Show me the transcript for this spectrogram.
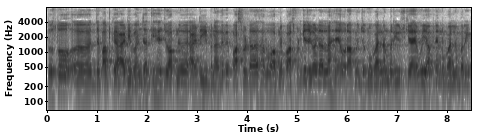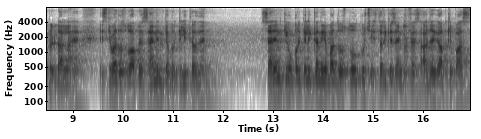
दोस्तों जब आपकी आईडी बन जाती है, जो आपने आईडी बनाते हुए पासवर्ड डाला था, वो आपने पासवर्ड की जगह डालना है और आपने जो मोबाइल नंबर यूज़ किया है, वही आपने मोबाइल नंबर के ऊपर डालना है। इसके बाद दोस्तों, आपने साइन इन के ऊपर क्लिक कर दें। साइन इन के ऊपर क्लिक करने के बाद दोस्तों, कुछ इस तरीके से इंटरफेस आ जाएगा आपके पास।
